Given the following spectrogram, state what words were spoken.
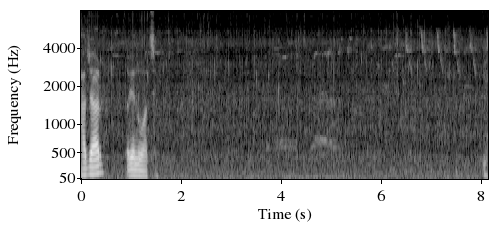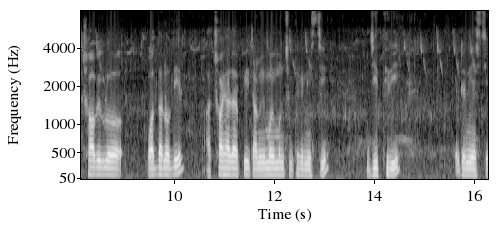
হাজার রেনু আছে। সব এগুলো পদ্মা নদীর আর ছয় হাজার পিস আমি ময়মনসিং থেকে নিচ্ছি জি থ্রি এটা নিয়ে এসেছি।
